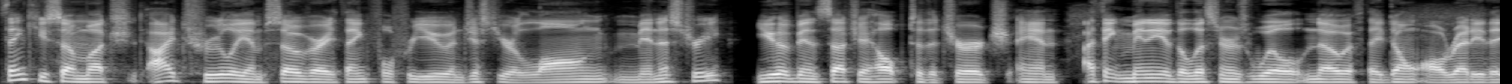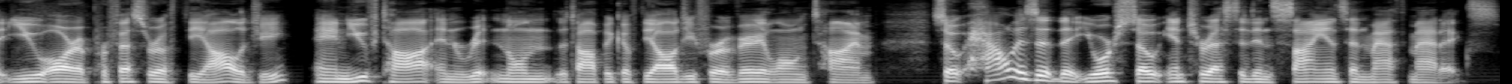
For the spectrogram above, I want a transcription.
Thank you so much. I truly am so very thankful for you and just your long ministry. You have been such a help to the church. And I think many of the listeners will know, if they don't already, that you are a professor of theology and you've taught and written on the topic of theology for a very long time. So, how is it that you're so interested in science and mathematics?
